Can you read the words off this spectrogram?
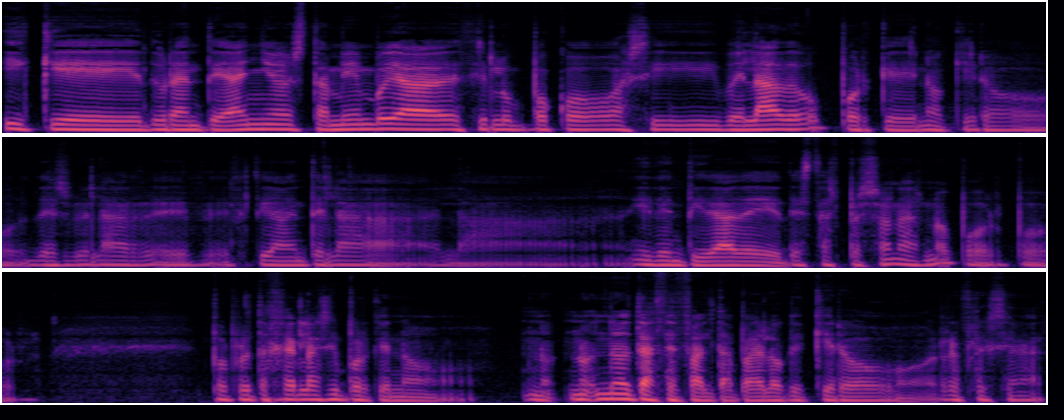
y que durante años también voy a decirlo un poco así velado porque no quiero desvelar eh, efectivamente la, la identidad de, de, estas personas, ¿no? Por, por, por protegerlas y porque no, no, no, te hace falta para lo que quiero reflexionar.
